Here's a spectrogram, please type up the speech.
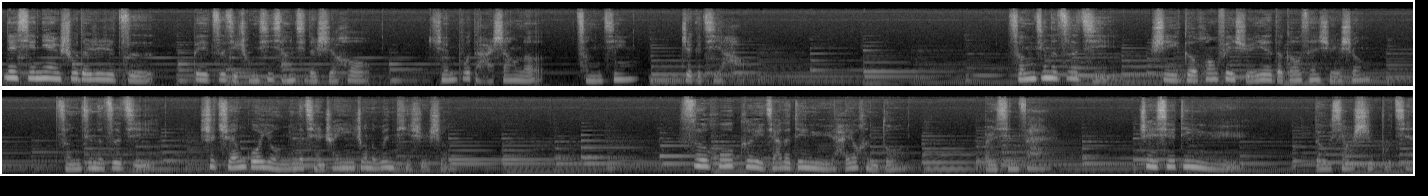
那些念书的日子，被自己重新想起的时候，全部打上了“曾经”这个记号。曾经的自己。是一个荒废学业的高三学生，曾经的自己是全国有名的浅川一中的问题学生。似乎可以加的定语还有很多，而现在，这些定语都消失不见。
